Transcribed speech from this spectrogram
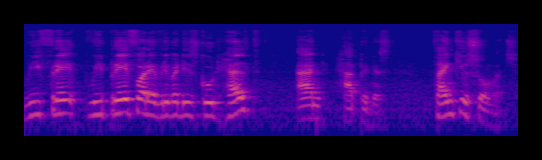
we pray, we pray for everybody's good health and happiness. Thank you so much.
